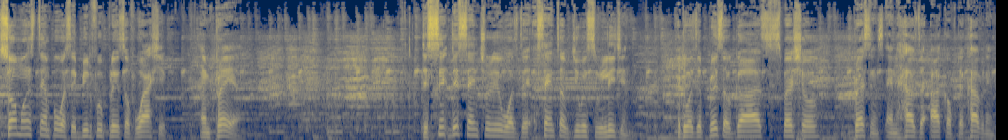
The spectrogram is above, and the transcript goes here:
Solomon's temple was a beautiful place of worship and prayer. This, century was the center of Jewish religion. It was the place of God's special presence and housed the Ark of the Covenant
